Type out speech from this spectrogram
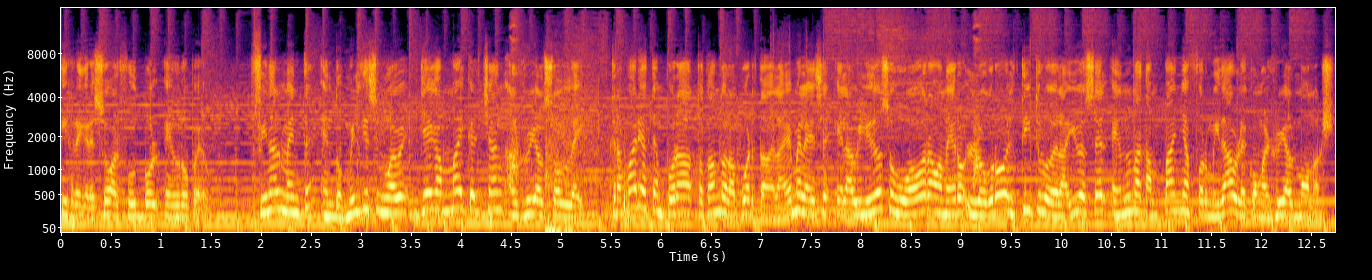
y regresó al fútbol europeo. Finalmente, en 2019, llega Michael Chang al Real Salt Lake. Tras varias temporadas tocando la puerta de la MLS, el habilidoso jugador habanero logró el título de la USL en una campaña formidable con el Real Monarchs.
